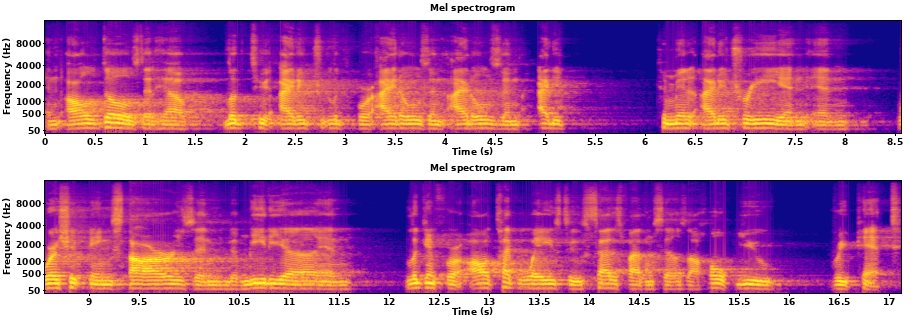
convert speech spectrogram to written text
And all those that have looked to idolatry, looked for idols and idols and committed idolatry and, and worshiping stars and the media and looking for all type of ways to satisfy themselves, I hope you repent.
